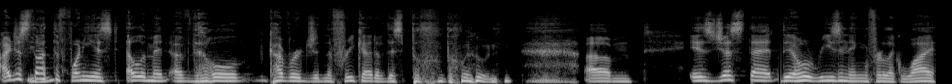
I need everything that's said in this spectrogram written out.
I just thought mm-hmm. the funniest element of the whole coverage and the freak out of this balloon um, is just that the whole reasoning for like why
